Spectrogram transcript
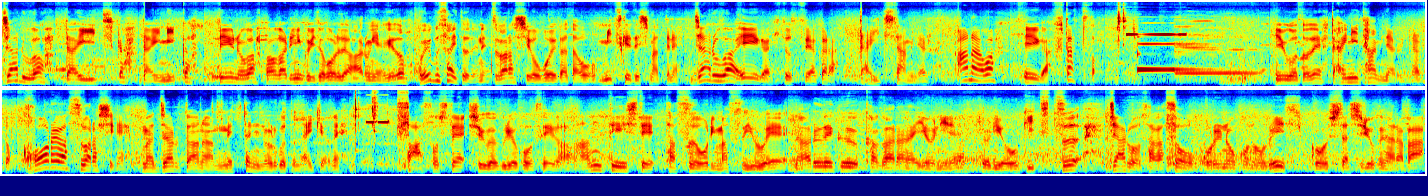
JAL は第1か第2かっていうのが分かりにくいところではあるんやけどウェブサイトでね素晴らしい覚え方を見つけてしまってね JAL は A が1つやから第1ターミナル。ANA は A が2つと。いうことで第2ターミナルになると。これは素晴らしいね。まあ JAL と ANA はめったに乗ることないけどね。さあそして修学旅行生が安定して多数おりますゆえなるべくかからないようにね距離を置きつつ JAL を探そう。俺のこのレーシックをした視力ならば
